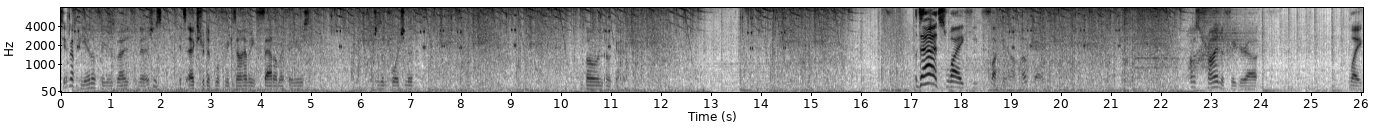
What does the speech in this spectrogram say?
See, I've got piano fingers, but I, it's just, it's extra difficult for me because I don't have any fat on my fingers. Which is unfortunate. Bone, okay. That's why I keep fucking up, okay. I was trying to figure out, like,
